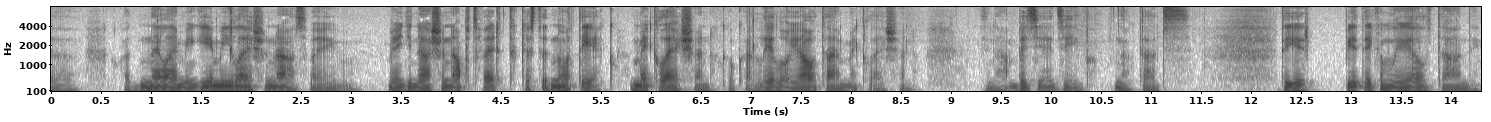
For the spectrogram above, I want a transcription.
eh, kaut kāda nelaimīga iemīlēšanās vai mēģināšana aptvert, kas tad notiek. Meklēšana, kaut kāda lielo jautājumu meklēšana, zinām, bezjēdzība. Nu, tāds, tie ir pietiekami lieli tādi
